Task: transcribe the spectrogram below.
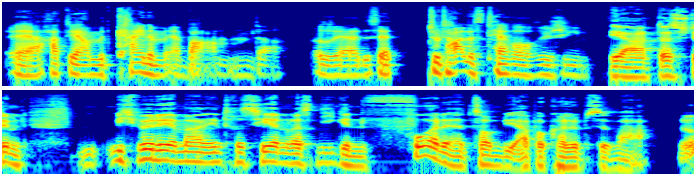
er hat ja mit keinem Erbarmen da. Also ja, das ist ja totales Terrorregime. Ja, das stimmt. Mich würde ja mal interessieren, was Negan vor der Zombie-Apokalypse war. Ja,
